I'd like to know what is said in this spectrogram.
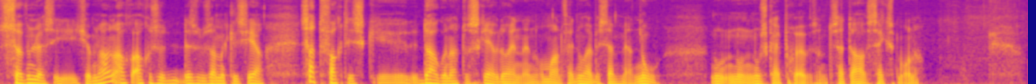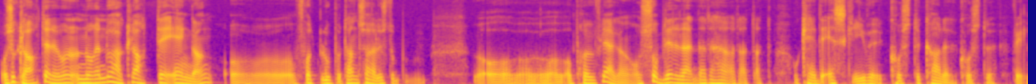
søvnløs i København, ak akkurat som det som du sa med klisjeer. Satt faktisk uh, dag og natt og skrev da en, en roman, for nå har jeg bestemt meg at nå, nå, nå skal jeg prøve. Sånn, sette av seks måneder. Og så klarte jeg det. Når en da har klart det én gang, og, og fått blod på tann, så har jeg lyst til å, å, å, prøve flere ganger. Og så blir det det- dette her at, at, at ok, det er skrive, koste hva det koste vil.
